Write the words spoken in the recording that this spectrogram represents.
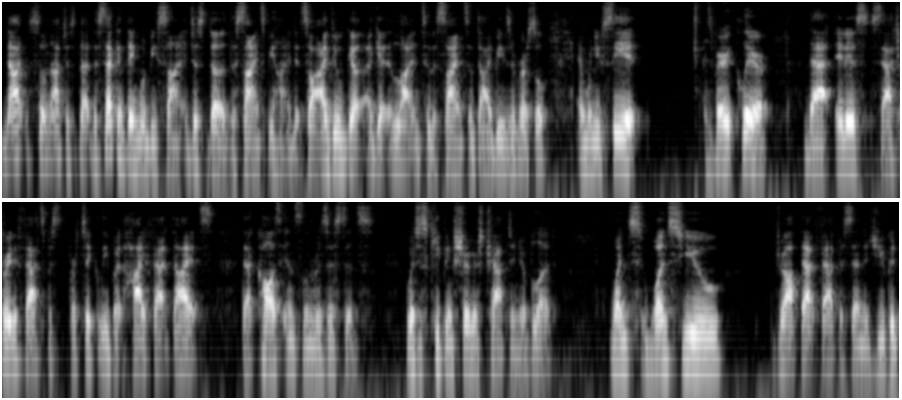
not so not just that. The second thing would be science just the the science behind it. So i do get i get a lot into the science of diabetes reversal and when you see it it's very clear that it is saturated fats particularly but high fat diets that cause insulin resistance which is keeping sugars trapped in your blood. Once once you drop that fat percentage you could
